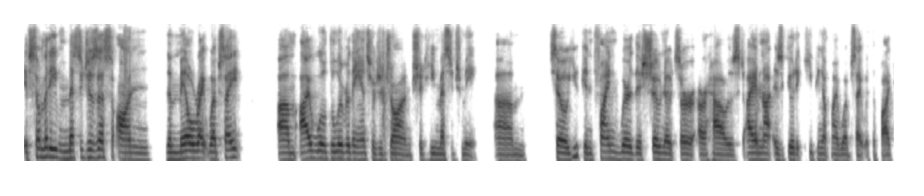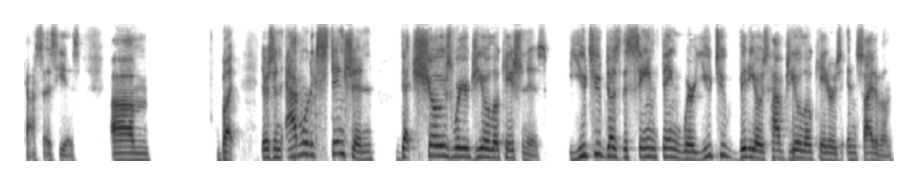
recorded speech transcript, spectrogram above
if somebody messages us on the MailRight website, um, I will deliver the answer to John should he message me. Um, so you can find where the show notes are, are housed. I am not as good at keeping up my website with the podcast as he is. Um, but there's an AdWord extension that shows where your geolocation is. YouTube does the same thing where YouTube videos have geolocators inside of them.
